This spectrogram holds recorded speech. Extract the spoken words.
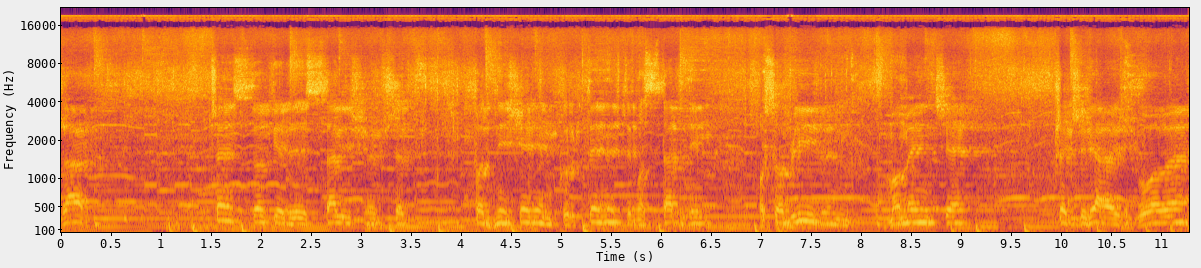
Żart. Często, kiedy staliśmy przed podniesieniem kurtyny w tym ostatnim, osobliwym momencie, przekrzywiałeś głowę,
